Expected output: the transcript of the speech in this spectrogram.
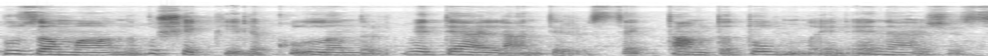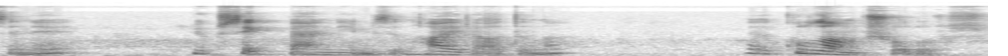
bu zamanı bu şekliyle kullanır ve değerlendirirsek tam da dolunayın enerjisini yüksek benliğimizin hayrı adına e, kullanmış oluruz.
